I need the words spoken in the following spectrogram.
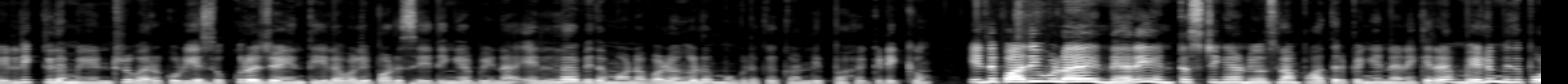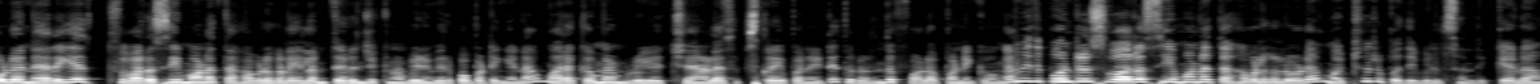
வெள்ளிக்கிழமை என்று வரக்கூடிய சுக்கர ஜெயந்தியில் வழிபாடு செய்தீங்க அப்படின்னா எல்லா விதமான வளங்களும் உங்களுக்கு கண்டிப்பாக கிடைக்கும். இந்த பதிவில் நிறைய இன்ட்ரெஸ்டிங்கான நியூஸ்லாம் பார்த்துருப்பீங்கன்னு நினைக்கிறேன். மேலும் இது போல் நிறைய சுவாரஸ்யமான தகவல்களை எல்லாம் தெரிஞ்சுக்கணும் அப்படின்னு விருப்பப்பட்டீங்கன்னா மறக்காமல் நம்மளுடைய சேனலை சப்ஸ்கிரைப் பண்ணிவிட்டு தொடர்ந்து ஃபாலோ பண்ணிக்கோங்க. இது போன்ற சுவாரஸ்யமான தகவல்களோட மற்றொரு பதிவில் சந்திக்கலாம்.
